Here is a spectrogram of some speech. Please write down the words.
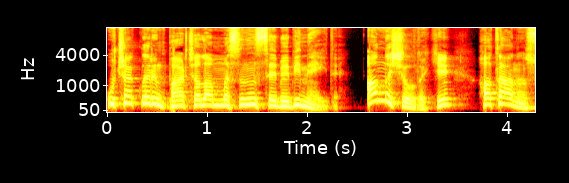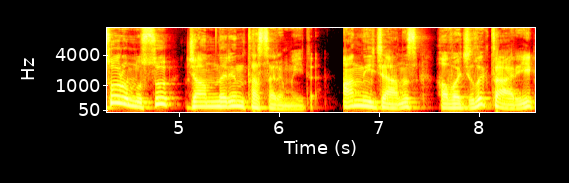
uçakların parçalanmasının sebebi neydi? Anlaşıldı ki hatanın sorumlusu camların tasarımıydı. Anlayacağınız havacılık tarihi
